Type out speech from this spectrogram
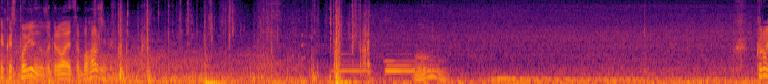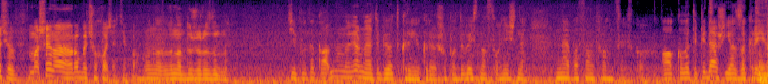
Якось повільно закривається багажник. Коротше, машина робить, що хоче, типу. Вона, вона дуже розумна. Типу така, ну, напевно, я тобі відкрию кришу, подивись на сонячне небо Сан-Франциско. А коли ти підеш, я закрию.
